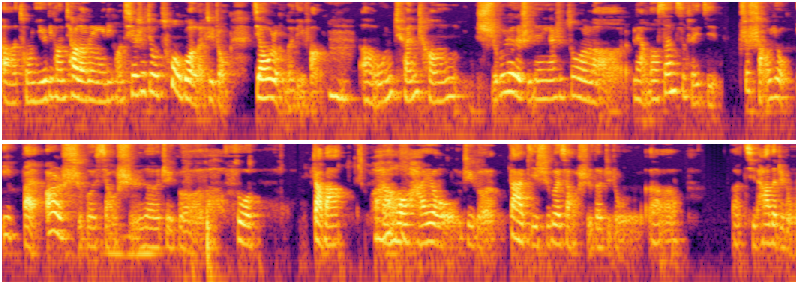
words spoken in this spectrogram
呃，从一个地方跳到另一个地方，其实就错过了这种交融的地方。嗯呃，我们全程十个月的时间，应该是坐了两到三次飞机，至少有一百二十个小时的这个坐大巴，然后还有这个大几十个小时的这种呃呃其他的这种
